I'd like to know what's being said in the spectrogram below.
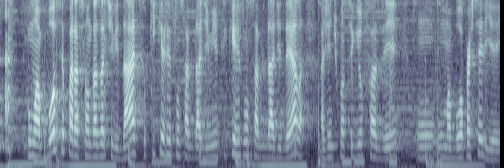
Com uma boa separação das atividades, o que é responsabilidade minha, o que é responsabilidade dela, a gente conseguiu fazer um, uma boa parceria.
